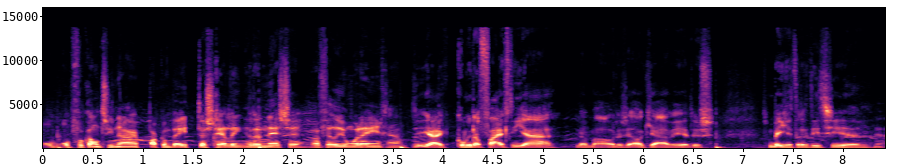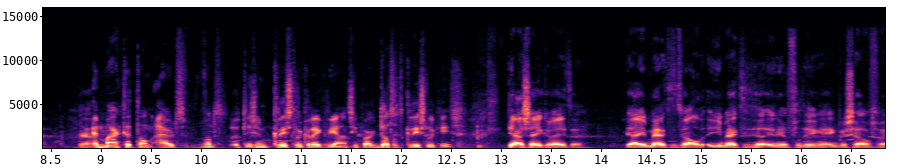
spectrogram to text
op, op, vakantie naar pak een beet, Terschelling, Renesse, waar veel jongeren heen gaan? Ja, ik kom hier al 15 jaar met mijn ouders, elk jaar weer. Dus is een beetje traditie. Uh, ja. Ja. En maakt het dan uit, want het is een christelijk recreatiepark, dat het christelijk is? Ja, zeker weten. Ja, je merkt het wel. Je merkt het in heel veel dingen. Ik ben zelf uh,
